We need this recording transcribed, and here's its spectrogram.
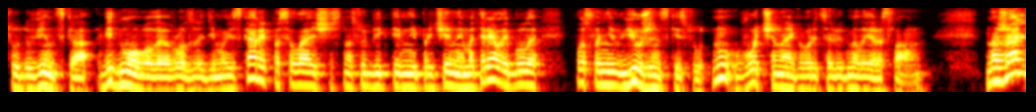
суду Вінська відмовили в розгляді моєї скарги, посилаючись на суб'єктивні причини. Матеріали були послані в Южинський суд. Ну, вотчина, як говориться, Людмила Ярославовна. На жаль,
